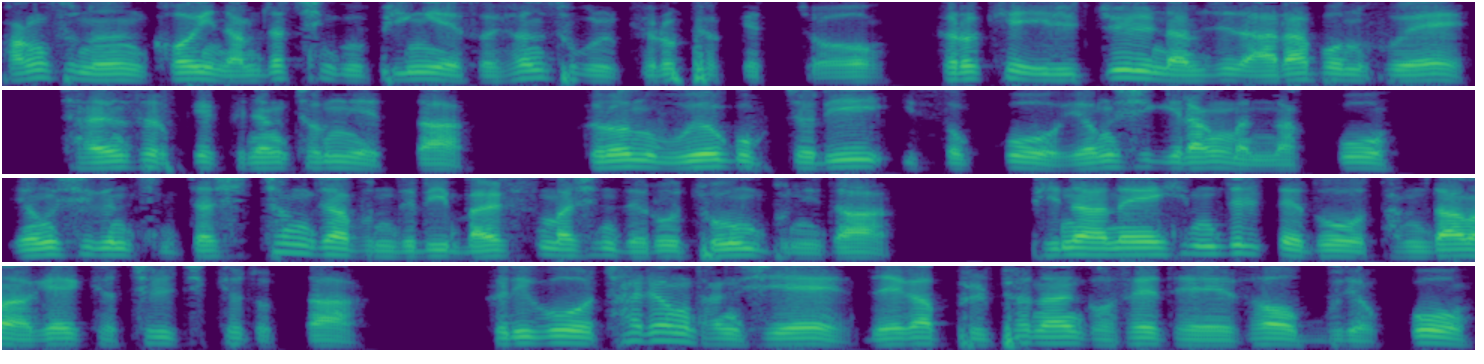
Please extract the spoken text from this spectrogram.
광수는 거의 남자친구 빙의해서 현숙을 괴롭혔겠죠. 그렇게 일주일 남짓 알아본 후에 자연스럽게 그냥 정리했다. 그런 우여곡절이 있었고 영식이랑 만났고 영식은 진짜 시청자분들이 말씀하신 대로 좋은 분이다. 비난에 힘들 때도 담담하게 곁을 지켜줬다. 그리고 촬영 당시에 내가 불편한 것에 대해서 무렸고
